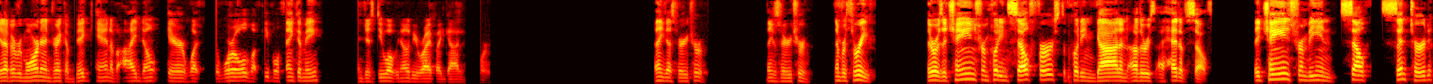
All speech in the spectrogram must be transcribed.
Get up every morning and drink a big can of I don't care what the world, what people think of me, and just do what we know to be right by word. I think that's very true. I think it's very true. Number three, there was a change from putting self first to putting God and others ahead of self. They changed from being self centered,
